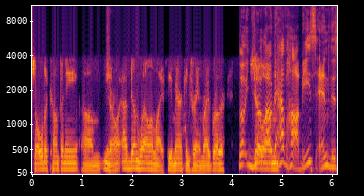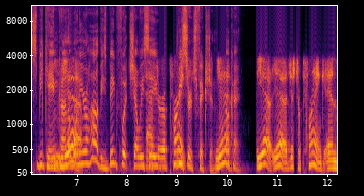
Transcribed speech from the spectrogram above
sold a company. Um, you know, I've done well in life, the American dream, right, brother? No, you're So, allowed to um, have hobbies, and this became kind of one of your hobbies. Bigfoot, shall we say, After a prank. research fiction. Yeah. Okay. Yeah, yeah, just a prank. And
